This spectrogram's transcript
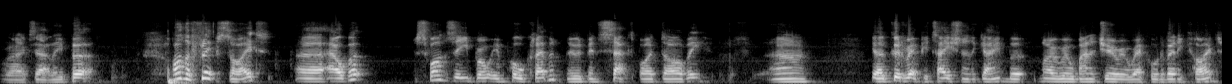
Right, exactly. But on the flip side, uh, Albert, Swansea brought in Paul Clement, who had been sacked by Derby. Uh, good reputation in the game, but no real managerial record of any kind.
